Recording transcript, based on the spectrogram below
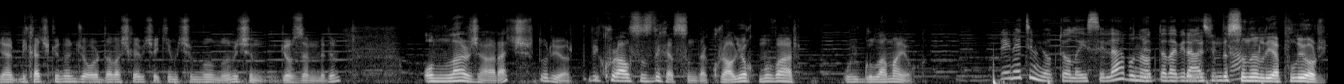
yani birkaç gün önce orada başka bir çekim için bulunduğum için gözlemledim. Onlarca araç duruyor. Bir kuralsızlık aslında. Kural yok mu? Var. Uygulama yok. Denetim yok dolayısıyla bu noktada birazcık Denetim de daha. sınırlı yapılıyor.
